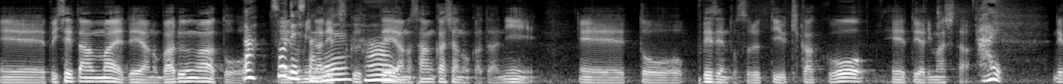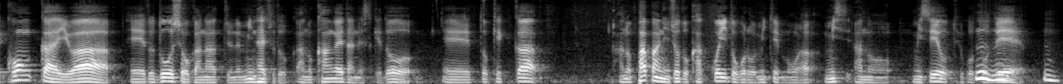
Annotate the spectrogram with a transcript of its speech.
えっ、と、伊勢丹前で、あの、バルーンアートを、あそうでねえーとみんなで作って、はいあの、参加者の方に、えっ、と、プレゼントするっていう企画を、えっ、と、やりました。はい。で今回は、えー、とどうしようかなっていうのをみんなでちょっとあの考えたんですけど、えー、と結果あのパパにちょっとかっこいいところを見てもらう見せあの見せようということで、うんうん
